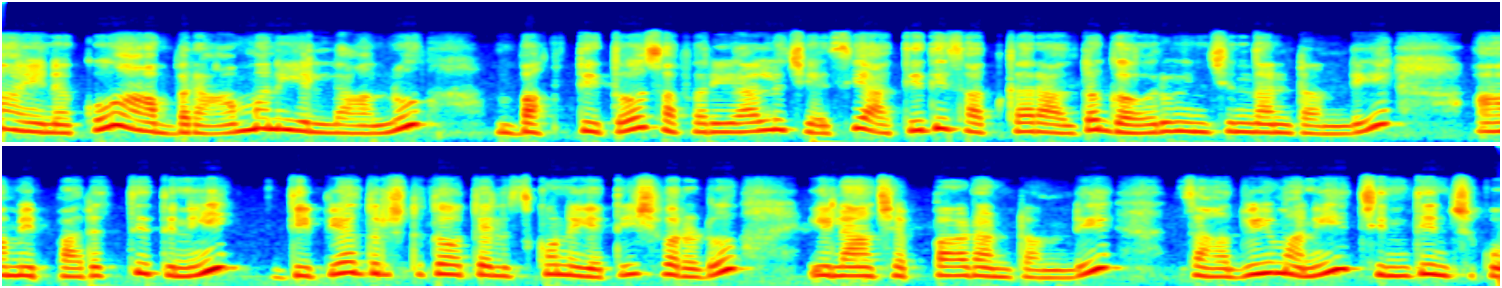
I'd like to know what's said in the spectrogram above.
ఆయనకు ఆ బ్రాహ్మణ ఇల్లాను భక్తితో సఫర్యాలు చేసి అతిథి సత్కారాలతో గౌరవించిందంటండి ఆమె పరిస్థితిని దివ్య దృష్టితో తెలుసుకున్న యతీశ్వరుడు ఇలా చెప్పాడంటండి సాధ్వీమని చింతించుకు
